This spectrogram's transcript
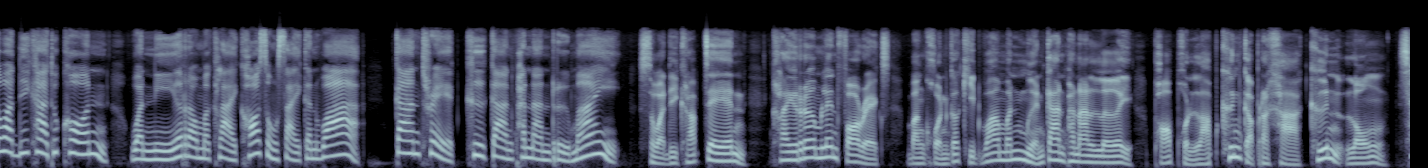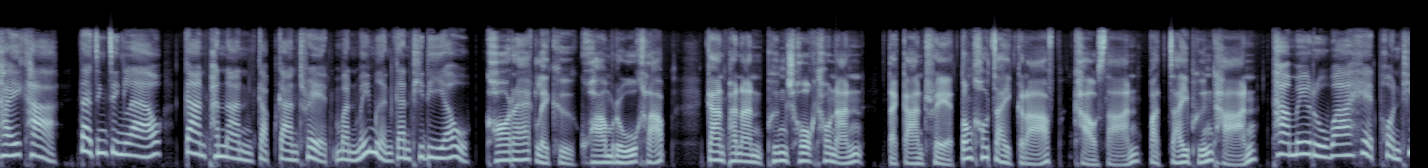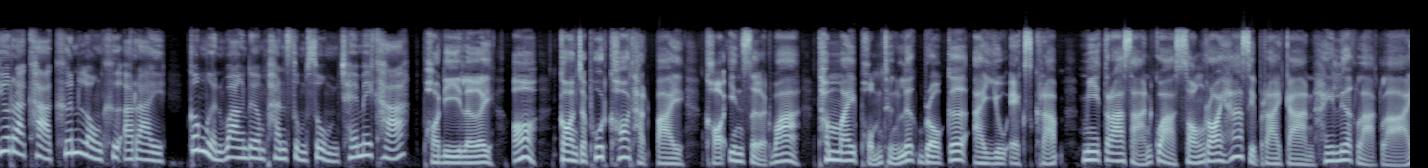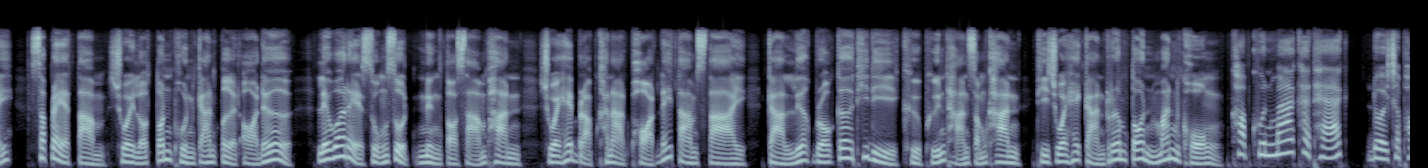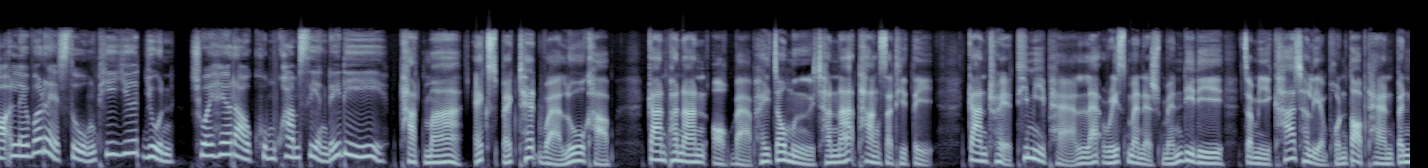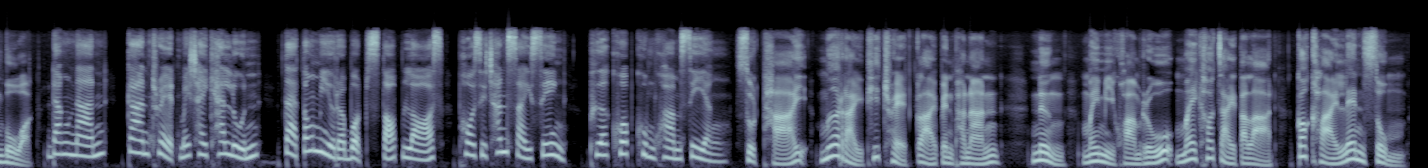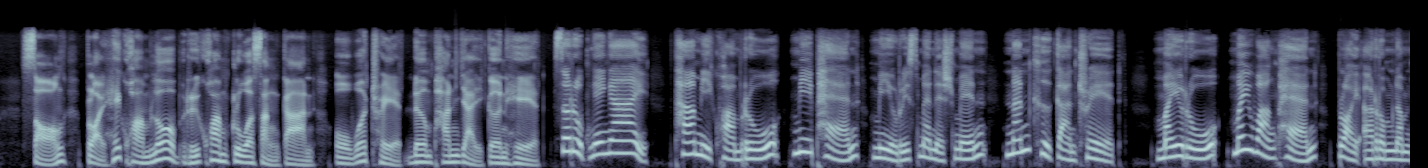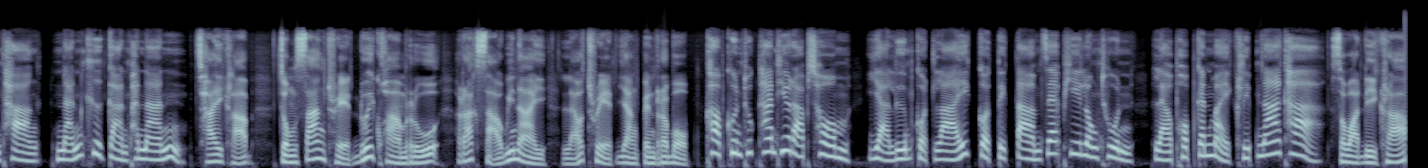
สวัสดีค่ะทุกคน วันนี้เรามาคลายข้อสงสัยกันว่า การเทรดคือการพนันหรือไม่ สวัสดีครับเจน ใครเริ่มเล่น Forex บางคนก็คิดว่ามันเหมือนการพนันเลย เพราะผลลัพธ์ขึ้นกับราคาขึ้นลง ใช่ค่ะ แต่จริงๆแล้ว การพนันกับการเทรดมันไม่เหมือนกันทีเดียว ข้อแรกเลยคือความรู้ครับ การพนันพึ่งโชคเท่านั้น แต่การเทรดต้องเข้าใจกราฟ ข่าวสาร ปัจจัยพื้นฐาน ถ้าไม่รู้ว่าเหตุผลที่ราคาขึ้นลงคืออะไร ก็เหมือนวางเดิมพันสุ่มๆ ใช่ไหมคะ พอดีเลยอ้อก่อนจะพูดข้อถัดไป ขออินเสิร์ตว่าทำไมผมถึงเลือกโบรกเกอร์ IUX ครับ มีตราสารกว่า 250 รายการให้เลือกหลากหลาย สเปรดต่ำช่วยลดต้นทุนการเปิดออเดอร์ เลเวอเรจสูงสุด 1 ต่อ 3,000 ช่วยให้ปรับขนาดพอร์ตได้ตามสไตล์ การเลือกโบรกเกอร์ที่ดีคือพื้นฐานสำคัญที่ช่วยให้การเริ่มต้นมั่นคง ขอบคุณมากค่ะแท็ก โดยเฉพาะ leverage สูงที่ยืดหยุ่น ช่วยให้เราคุมความเสี่ยงได้ดี ถัดมา expected value ครับ การพนันออกแบบให้เจ้ามือชนะทางสถิติ การเทรดที่มีแผนและ risk management ดีๆ จะมีค่าเฉลี่ยผลตอบแทนเป็นบวก ดังนั้น การเทรดไม่ใช่แค่ลุ้น แต่ต้องมีระบบ stop loss position sizing เพื่อควบคุมความเสี่ยง สุดท้ายเมื่อไหร่ที่เทรดกลายเป็นพนัน 1. ไม่มีความรู้ไม่เข้าใจตลาด ก็คลายเล่นสุ่ม 2. ปล่อยให้ความโลภหรือความกลัวสั่งการ over trade เดิมพันใหญ่เกินเหตุ สรุปง่ายๆ ถ้ามีความรู้ มีแผน มี risk management นั่นคือการเทรด ไม่รู้ ไม่วางแผน ปล่อยอารมณ์นำทาง นั่นคือการพนัน ใช่ครับ จงสร้างเทรดด้วยความรู้ รักษาวินัย แล้วเทรดอย่างเป็นระบบ ขอบคุณทุกท่านที่รับชม อย่าลืมกดไลค์ กดติดตามแจ้พี่ลงทุน แล้วพบกันใหม่คลิปหน้าค่ะ สวัสดีครับ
